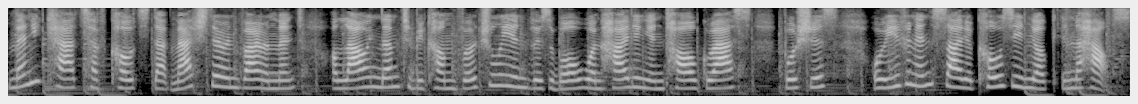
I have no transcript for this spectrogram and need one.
Many cats have coats that match their environment, allowing them to become virtually invisible when hiding in tall grass, bushes, or even inside a cozy nook in the house.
